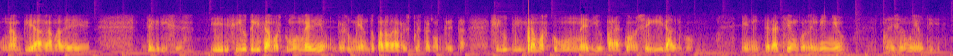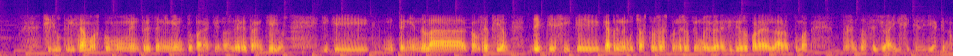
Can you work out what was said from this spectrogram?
una amplia gama de, de grises. Y si lo utilizamos como un medio, resumiendo para la respuesta concreta, si lo utilizamos como un medio para conseguir algo en interacción con el niño, puede ser muy útil. Si lo utilizamos como un entretenimiento para que nos deje tranquilos y que teniendo la concepción de que sí, que, aprende muchas cosas con eso, que es muy beneficioso para la toma, pues entonces yo ahí sí que diría que no.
